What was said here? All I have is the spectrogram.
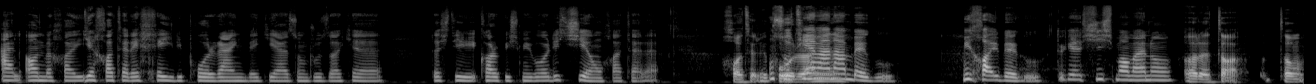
الان بخوای یه خاطره خیلی پررنگ بگی از اون روزا که داشتی کار پیش میبردی چیه اون خاطره؟ خاطره پررنگ؟ منم بگو. می‌خوای بگو. تو که شیش ما منو آره تا تا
